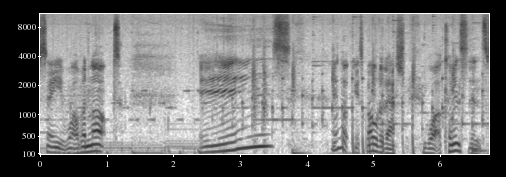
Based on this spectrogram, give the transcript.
See what I've unlocked is... Hey look, it's Boulder Dash. What a coincidence.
